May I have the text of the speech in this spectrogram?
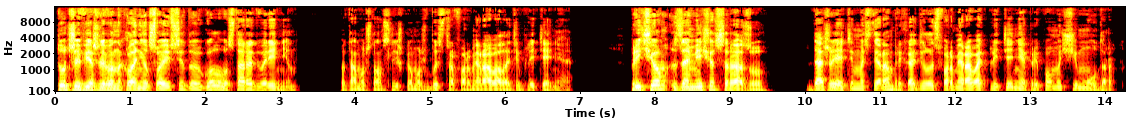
Тут же вежливо наклонил свою седую голову старый дворянин, потому что он слишком уж быстро формировал эти плетения. Причем, замечу сразу, даже этим мастерам приходилось формировать плетения при помощи мудр —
